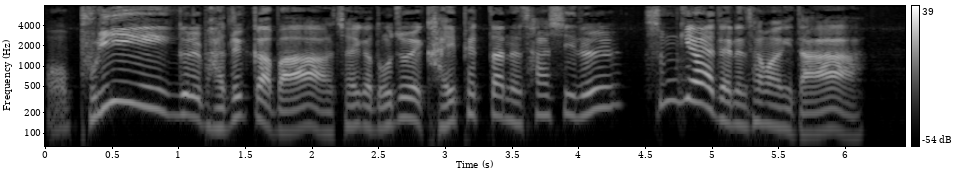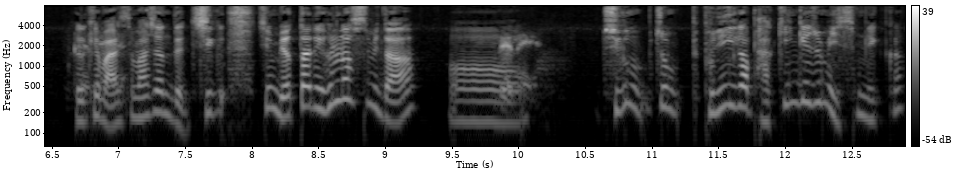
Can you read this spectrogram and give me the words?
어, 불이익을 받을까봐 자기가 노조에 가입했다는 사실을 숨겨야 되는 상황이다. 그렇게 네네. 말씀하셨는데 지금 지금 몇 달이 흘렀습니다. 어, 네네. 지금 좀 분위기가 바뀐 게 좀 있습니까?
